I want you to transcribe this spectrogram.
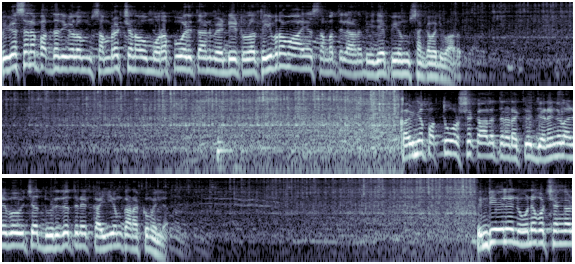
വികസന പദ്ധതികളും സംരക്ഷണവും ഉറപ്പുവരുത്താൻ വേണ്ടിയിട്ടുള്ള തീവ്രമായ ശ്രമത്തിലാണ് ബി ജെ പിയും സംഘപരിവാറും. കഴിഞ്ഞ പത്തു വർഷക്കാലത്തിനിടക്ക് ജനങ്ങൾ അനുഭവിച്ച ദുരിതത്തിന് കയ്യും കണക്കുമില്ല. ഇന്ത്യയിലെ ന്യൂനപക്ഷങ്ങൾ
